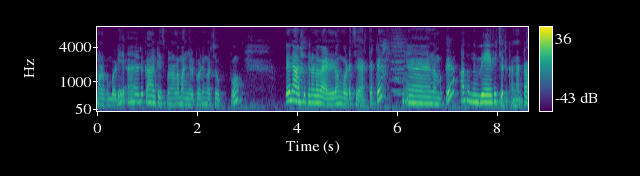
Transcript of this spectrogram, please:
മുളകും പൊടി ഒരു കാൽ ടീസ്പൂണോളം മഞ്ഞൾപ്പൊടിയും കുറച്ച് ഉപ്പും പിന്നെ ആവശ്യത്തിനുള്ള വെള്ളം കൂടെ ചേർത്തിട്ട് നമുക്ക് അതൊന്ന് വേവിച്ചെടുക്കണം കേട്ടോ.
